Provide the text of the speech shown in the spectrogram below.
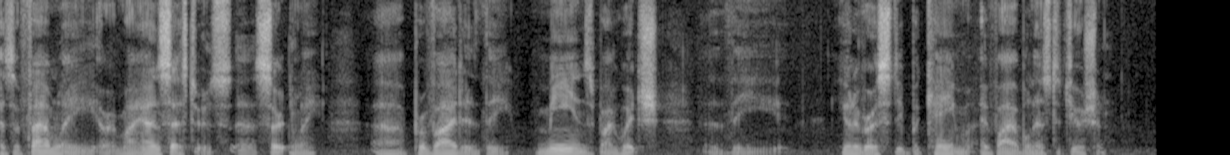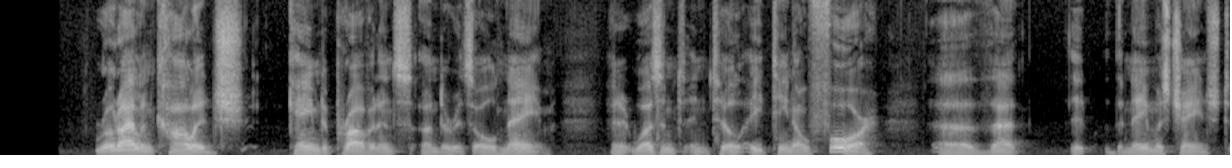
as a family, or my ancestors uh, certainly, uh, provided the means by which the university became a viable institution. Rhode Island College came to Providence under its old name, and it wasn't until 1804 uh, that it, the name was changed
